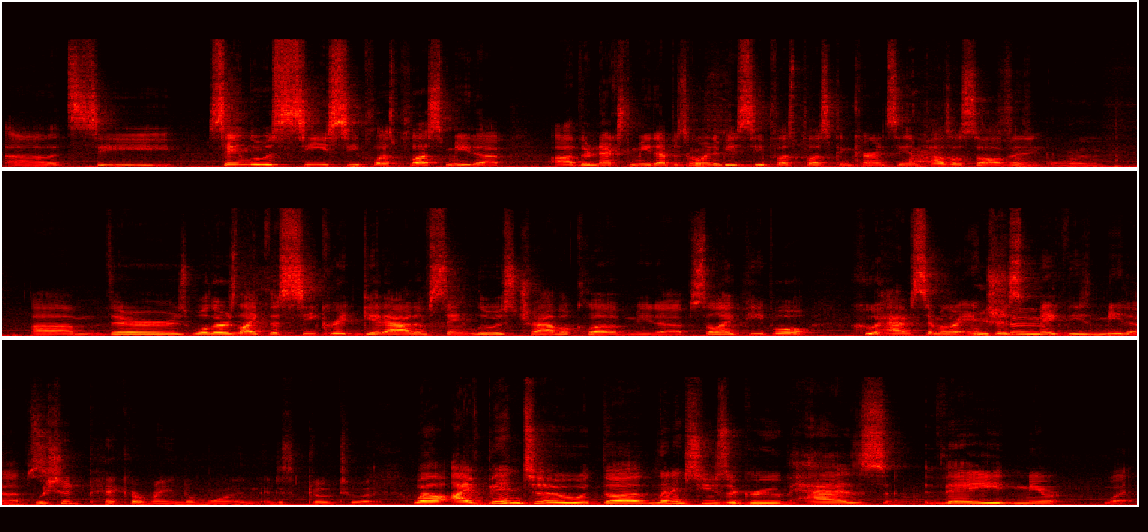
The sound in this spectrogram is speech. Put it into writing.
uh, let's see, St. Louis C, C++ meetup. Uh, their next meetup is going to be C++ concurrency and puzzle solving. Um, there's, well, there's like the secret Get Out of St. Louis Travel Club meetup. So, like, people who have similar interests should- make these meetups. We should pick a random one and just go to it. Well, I've been to the Linux user group. Has they mirror what?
